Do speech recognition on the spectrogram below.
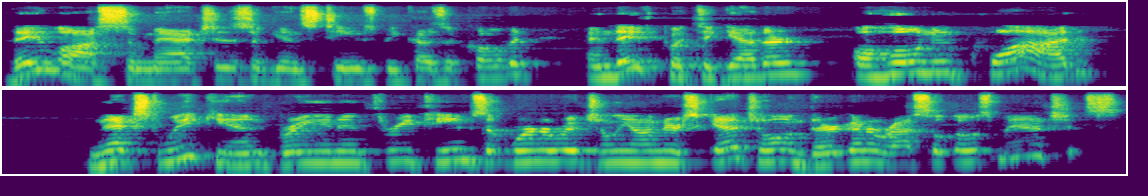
They lost some matches against teams because of COVID, and they've put together a whole new quad next weekend, bringing in three teams that weren't originally on their schedule, and they're going to wrestle those matches.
